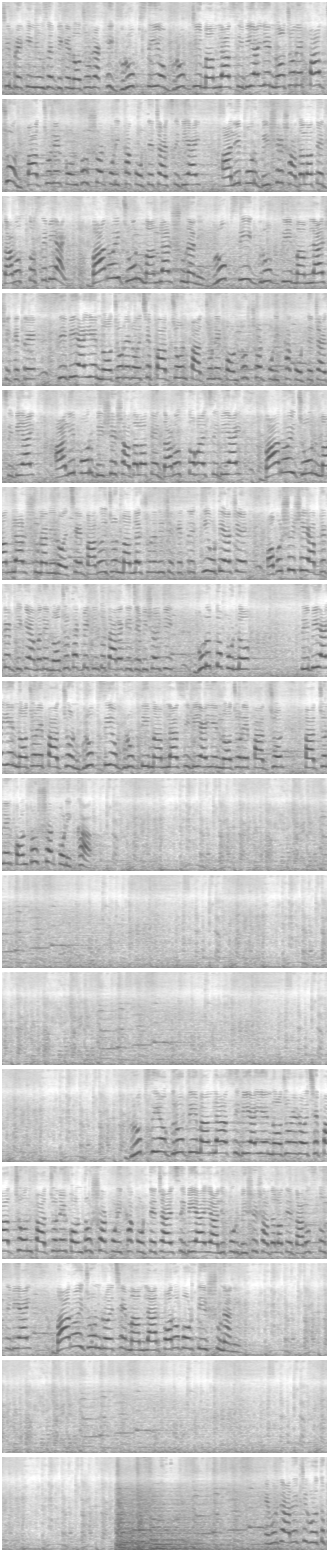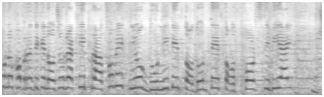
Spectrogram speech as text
একটি ব্রেকিং নিউজের দিকে নজর রাখি। গ্রুপ সি ও গ্রুপ ডি মামলা। সিবিআই এর নজরে পাঁচজন। পাঁচজনের কণ্ঠস্বর পরীক্ষা করতে চায় সিবিআই আলিপুর বিশেষ আদালতের দ্বারস্থ সিবিআই বারোই জুন মামলার শুনানি। গ্রুপ সি গ্রুপ ডি মামলা সেক্ষেত্রে সিবিআই এর নজরে রয়েছে পাঁচজন। পাঁচজনের কণ্ঠস্বর পরীক্ষা করতে চায় সিবিআই আলিপুর বিশেষ আদালতের দ্বারস্থ হয় সিবিআই বারোই জুন মামলার শুনানি রয়েছে। বারোই জুন মামলার শুনানি সেক্ষেত্রে কি উঠে আসে? অবশ্যই সেই আপডেটের দিকে আমাদের নজর থাকবে, কিন্তু তার আগে যে বিষয়টি গুরুত্বপূর্ণ সিবিআই এর নজরে পাঁচজন, গ্রুপ সি ও গ্রুপ ডি মামলা সিবিআই এর নজরে পাঁচজন, পাঁচজনের কণ্ঠস্বর পরীক্ষা। গ্রুপ সি ও গ্রুপ ডি মামলা, সিবিআই এর নজরে রয়েছে পাঁচজন। পাঁচজনের কণ্ঠস্বর পরীক্ষা করতে চায় সিবিআই। আলিপুর বিশেষ আদালতের দ্বারস্থ সিবিআই। বারোই জুন রয়েছে মামলার পরবর্তী শুনানি। আরও একটি গুরুত্বপূর্ণ খবরের দিকে নজর রাখি। প্রাথমিক নিয়োগ দুর্নীতির তদন্তে তৎপর সিবিআই।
